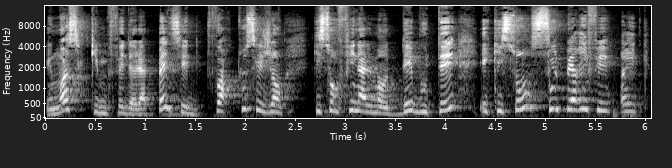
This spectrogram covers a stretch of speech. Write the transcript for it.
Et moi, ce qui me fait de la peine, c'est de voir tous ces gens qui sont finalement déboutés et qui sont sous le périphérique.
